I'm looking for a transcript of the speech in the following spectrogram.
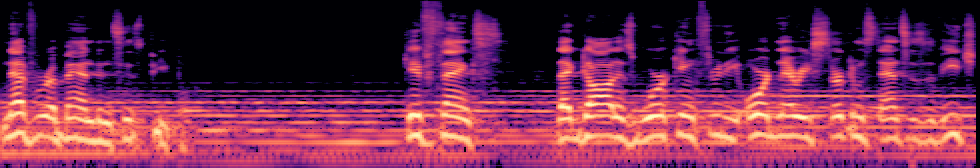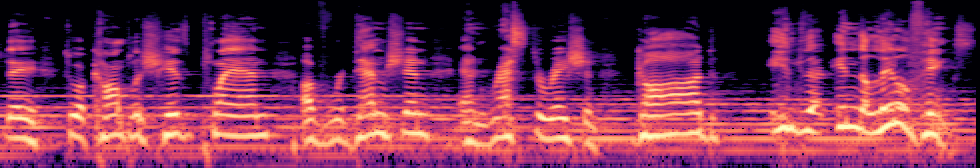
Never abandons his people. Give thanks that God is working through the ordinary circumstances of each day to accomplish his plan of redemption and restoration. God, in the, in the little things,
